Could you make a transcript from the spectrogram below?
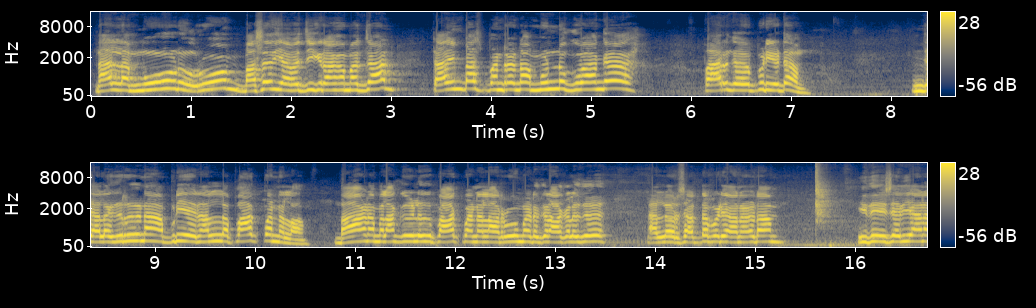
நல்ல மூணு ரூம் வசதியாக வச்சுக்கிறாங்க மச்சான். டைம் பாஸ் பண்ணுறேன்னா முன்னுக்கு வாங்க. பாருங்க எப்படி இடம். இந்த அழகுனா அப்படியே நல்லா பார்க் பண்ணலாம். வாகனமெல்லாம் கீழே பார்க் பண்ணலாம். ரூம் எடுக்கிற ஆக்களுக்கு நல்ல ஒரு சட்டப்படியான இடம். இது சரியான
